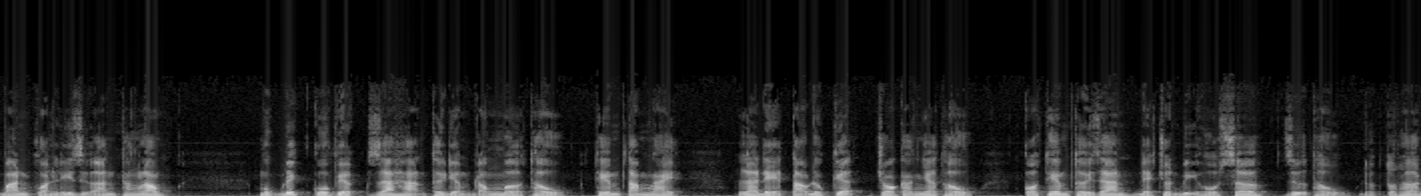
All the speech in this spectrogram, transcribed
Ban Quản lý Dự án Thăng Long, mục đích của việc gia hạn thời điểm đóng mở thầu thêm 8 ngày là để tạo điều kiện cho các nhà thầu có thêm thời gian để chuẩn bị hồ sơ dự thầu được tốt hơn.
